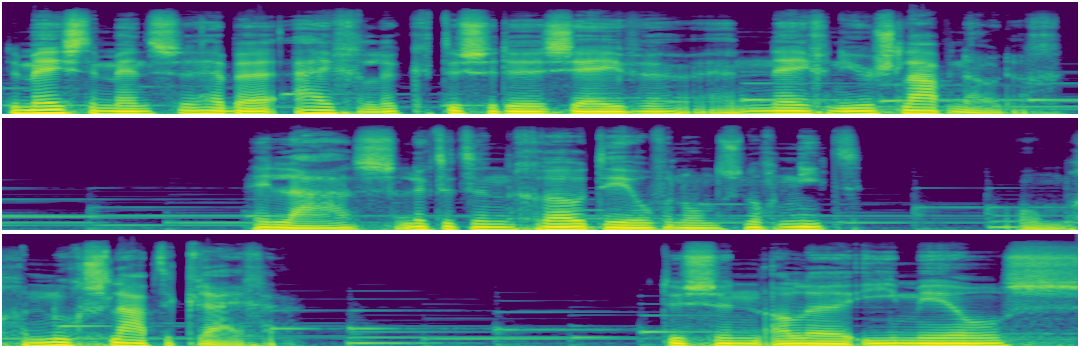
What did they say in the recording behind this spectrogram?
De meeste mensen hebben eigenlijk tussen de 7 en 9 uur slaap nodig. Helaas lukt het een groot deel van ons nog niet om genoeg slaap te krijgen. Tussen alle e-mails,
